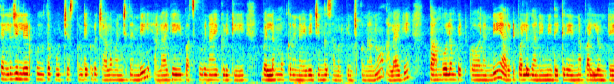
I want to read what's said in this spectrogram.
తెల్ల జిల్లేడు పూలతో పూజ చేసుకుంటే కూడా చాలా మంచిదండి. అలాగే ఈ పసుపు వినాయకుడికి బెల్లం ముక్కని నైవేద్యంగా సమర్పించుకున్నాను. అలాగే తాంబూలం పెట్టుకోవాలండి. అరటిపళ్ళు కానీ మీ దగ్గర ఎన్న పళ్ళు ఉంటే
